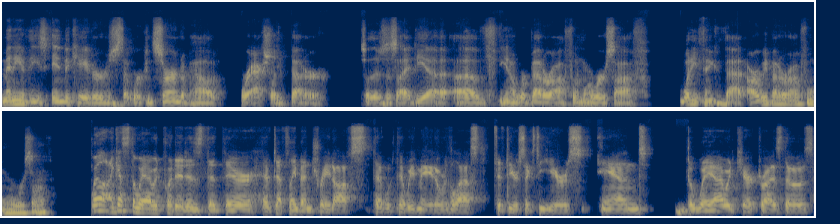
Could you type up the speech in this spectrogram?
many of these indicators that we're concerned about were actually better. So there's this idea of, you know, we're better off when we're worse off. What do you think of that? Are we better off when we're worse off? Well, I guess the way I would put it is that there have definitely been trade-offs that that we've made over the last 50 or 60 years and the way I would characterize those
